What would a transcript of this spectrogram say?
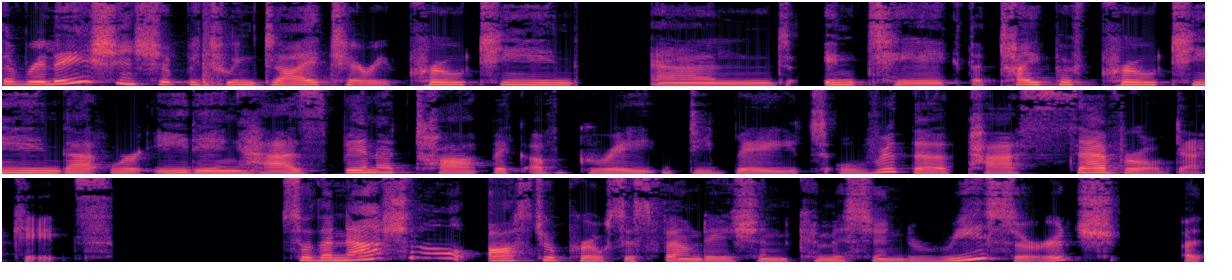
The relationship between dietary protein and intake, the type of protein that we're eating, has been a topic of great debate over the past several decades. So, the National Osteoporosis Foundation commissioned research, an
